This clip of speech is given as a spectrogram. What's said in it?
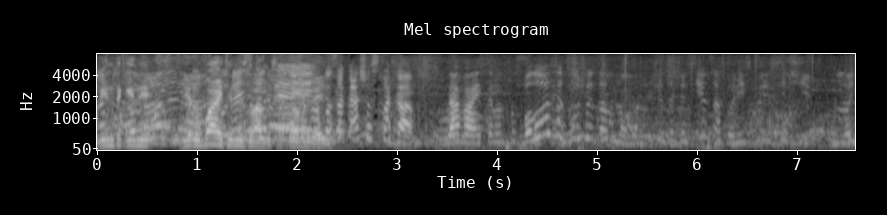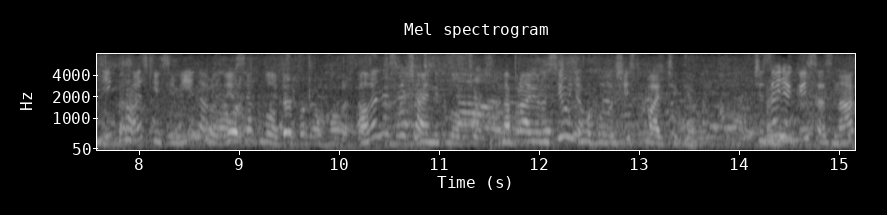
Він такий не, не рубається, не зламиться. Добрий день. Козака Шостака. Давайте ми Було це дуже давно, ще за часів Запорізької січі. В одній козацькій сім'ї народився хлопчик. Але не звичайний хлопчик. На правій русі у нього було шість пальчиків. Чи це якийсь знак,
